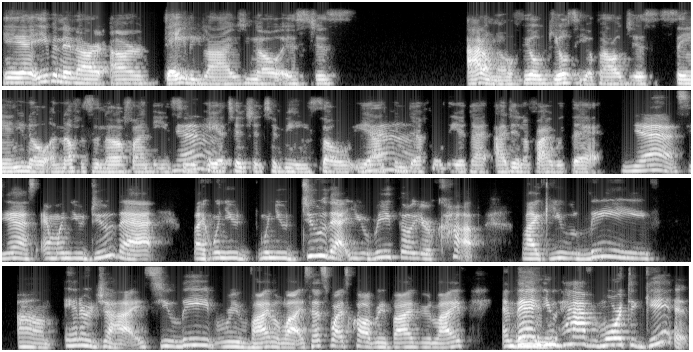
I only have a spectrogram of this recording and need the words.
yeah. Even in our our daily lives, you know, it's just I don't know, feel guilty about just saying, you know, enough is enough. I need to pay attention to me. So yeah, I can definitely ide- identify with that. Yes, yes, and when you do that, like, when you when you do that, you refill your cup, like, you leave, um, energized, you leave revitalized, that's why it's called Revive Your Life, and then you hmm have more to give,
